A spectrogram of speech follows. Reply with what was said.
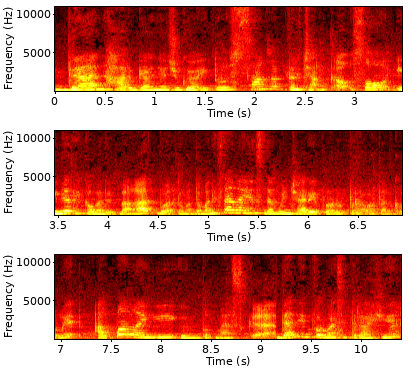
dan harganya juga itu sangat terjangkau. So, ini recommended banget buat teman-teman di sana yang sedang mencari produk perawatan kulit, apalagi untuk masker. Dan informasi terakhir,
